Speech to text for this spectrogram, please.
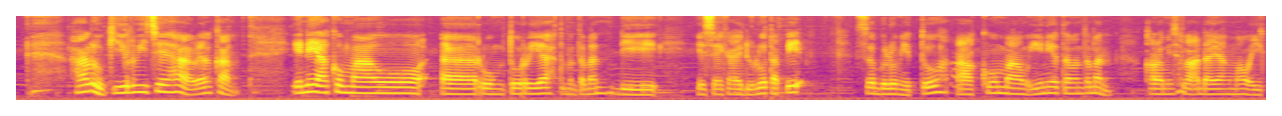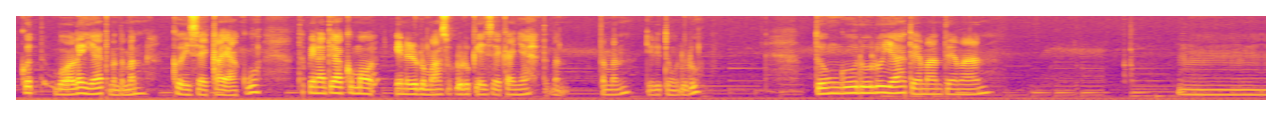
Halo Kilui CH welcome. Ini aku mau uh, room tour ya teman-teman di isekai dulu tapi sebelum itu aku mau ini ya teman-teman kalau misalnya ada yang mau ikut boleh ya teman-teman ke isekai aku Tapi nanti aku mau ini dulu masuk dulu ke isekainya teman-teman. Jadi tunggu dulu. Tunggu dulu ya teman-teman. Hmm,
